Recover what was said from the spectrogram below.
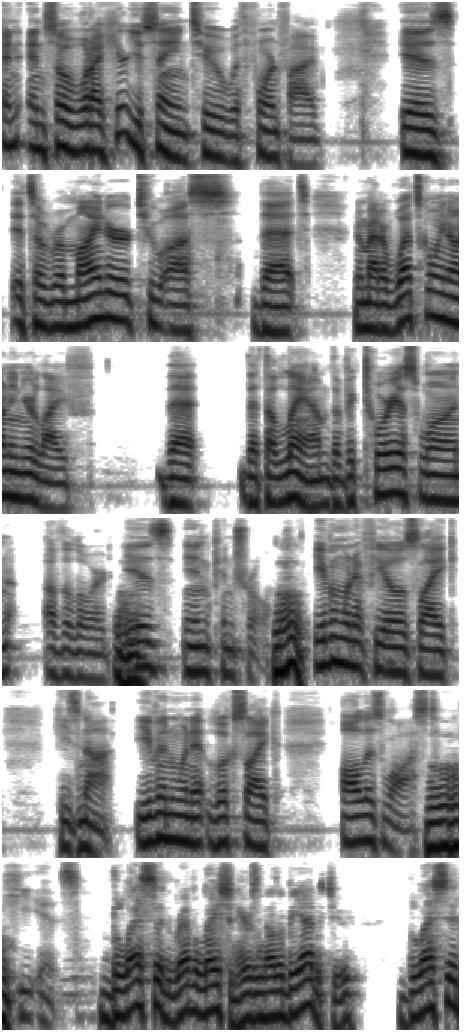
And and so what I hear you saying too with four and five is it's a reminder to us that no matter what's going on in your life, that that the Lamb, the victorious one of the Lord, mm-hmm. is in control, mm-hmm. even when it feels like He's not, even when it looks like all is lost. Mm-hmm. He is. Blessed revelation. Here's another beatitude. Blessed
